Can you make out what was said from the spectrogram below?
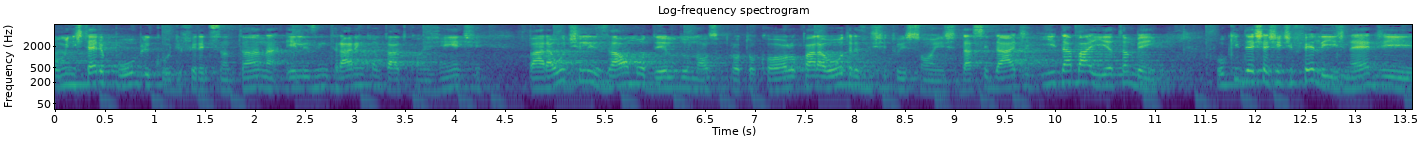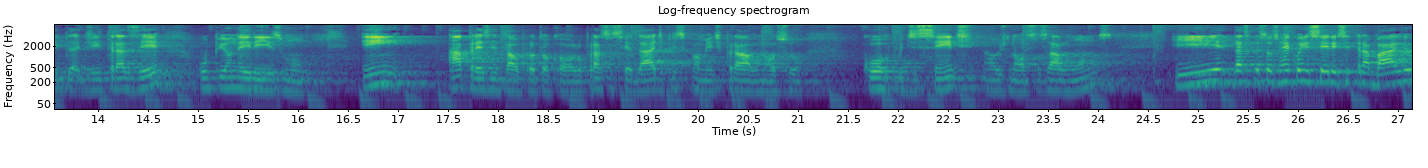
o Ministério Público de Feira de Santana, eles entraram em contato com a gente para utilizar o modelo do nosso protocolo para outras instituições da cidade e da Bahia também. O que deixa a gente feliz, né, de, de, trazer o pioneirismo em apresentar o protocolo para a sociedade, principalmente para o nosso corpo discente, aos nossos alunos, e das pessoas reconhecerem esse trabalho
